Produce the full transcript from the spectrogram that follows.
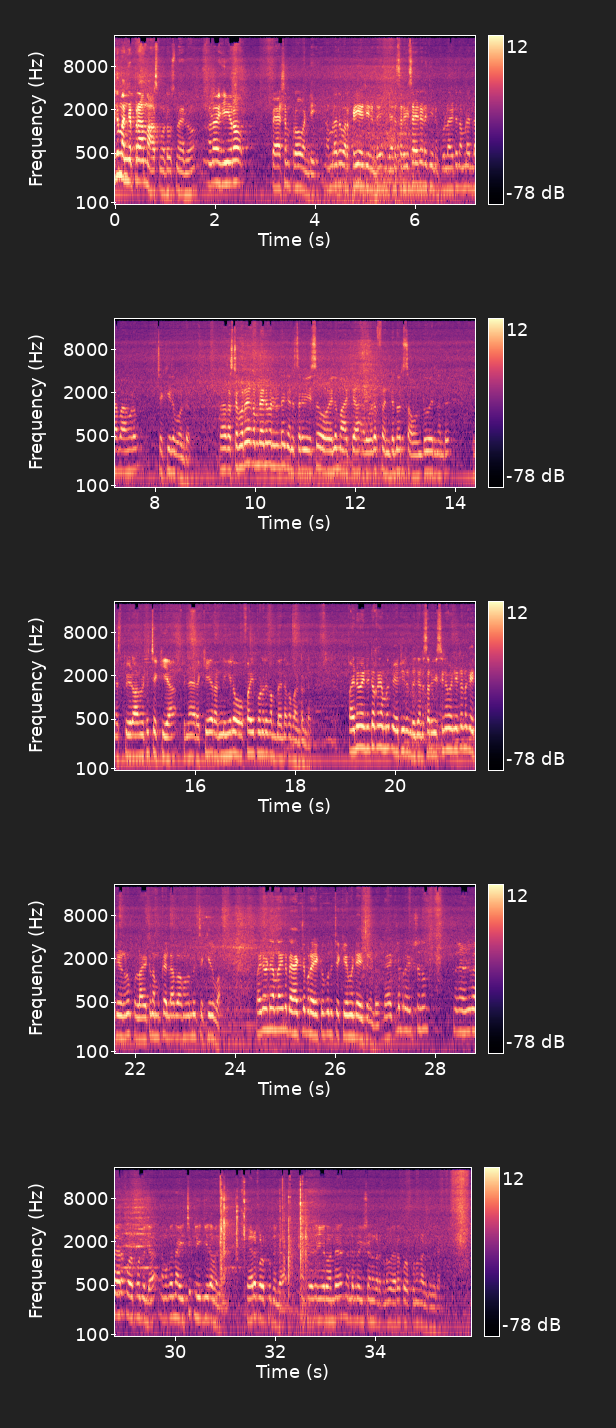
ഇത് Manjapra mass Motors എന്നായിരുന്നു. നമ്മുടെ ഹീറോ പാഷൻ പ്രോ വണ്ടി. നമ്മളത് വർക്ക് ചെയ്തിട്ടുണ്ട് ജന സർവീസായിട്ട് എടുത്തിട്ടുണ്ട്. ഫുള്ളായിട്ട് നമ്മൾ എല്ലാ ഭാഗങ്ങളും ചെക്ക് ചെയ്ത് പോകുന്നുണ്ട് അപ്പോൾ കസ്റ്റമർ കംപ്ലൈന്റ് പറഞ്ഞിട്ടുണ്ട് ജന സർവീസ് ഓയിൽ മാറ്റുക. അതുപോലെ ഫ്രണ്ടിൽ നിന്ന് ഒരു സൗണ്ട് വരുന്നുണ്ട്. പിന്നെ സ്പീഡ് സ്പീഡോമീറ്റർ ചെക്ക് ചെയ്യുക. പിന്നെ ഇറക്കി റണ്ണിങ്ങിൽ ഓഫായി പോകുന്ന ഒരു കംപ്ലൈന്റ് ഒക്കെ പറഞ്ഞിട്ടുണ്ട് അപ്പോൾ അതിന് വേണ്ടിയിട്ടൊക്കെ നമ്മൾ കയറ്റിയിട്ടുണ്ട് ജന സർവീസിന് വേണ്ടിയിട്ടാണ് കയറ്റിയിരുന്നത് ഫുള്ളായിട്ട് നമുക്ക് എല്ലാ ഭാഗങ്ങളും ഒന്ന് ചെക്ക് ചെയ്ത് പോകാം അപ്പോൾ അതിന് വേണ്ടി നമ്മളതിന്റെ ബാക്കിൽ ബ്രേക്കൊക്കെ ഒന്ന് ചെക്ക് ചെയ്യാൻ വേണ്ടി അയച്ചിട്ടുണ്ട്. ബാക്കിൽ ബ്രേക്സ് ഒന്നും കഴിഞ്ഞ് വേറെ കുഴപ്പമൊന്നുമില്ല. നമുക്കൊന്ന് അഴിച്ച് ക്ലീൻ ചെയ്താൽ മതി. വേറെ കുഴപ്പമൊന്നുമില്ല. മറ്റേത് ഹീറോന്റെ നല്ല പ്രതീക്ഷയാണ് കിടക്കുന്നത്. വേറെ കുഴപ്പമൊന്നും കാണിക്കുന്നില്ല.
